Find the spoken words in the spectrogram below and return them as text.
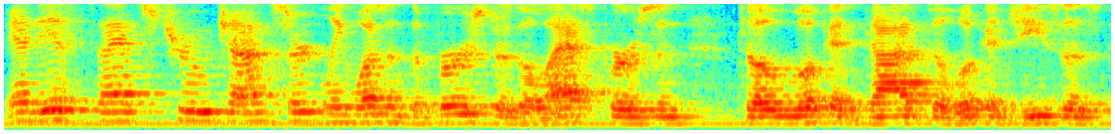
and if that's true, John certainly wasn't the first or the last person to look at God, to look at Jesus,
